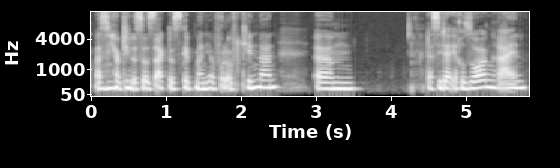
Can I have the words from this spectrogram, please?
Ich weiß nicht, ob dir das was sagt, das gibt man ja voll oft Kindern, ähm, dass sie da ihre Sorgen rein,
